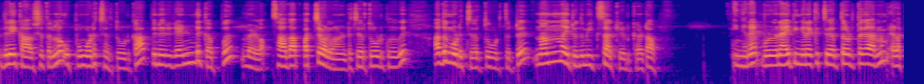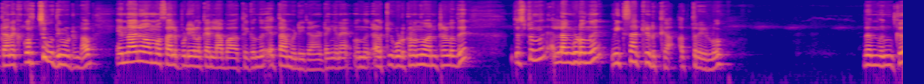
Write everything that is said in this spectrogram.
ഇതിലേക്ക് ആവശ്യത്തിനുള്ള ഉപ്പും കൂടെ ചേർത്ത് കൊടുക്കുക. പിന്നെ ഒരു രണ്ട് കപ്പ് വെള്ളം സാധാ പച്ചവെള്ളമാണ് കേട്ടോ ചേർത്ത് കൊടുക്കുന്നത്. അതും കൂടെ ചേർത്ത് കൊടുത്തിട്ട് നന്നായിട്ടൊന്ന് മിക്സ് ആക്കി എടുക്കുക കേട്ടോ. ഇങ്ങനെ മുഴുവനായിട്ട് ഇങ്ങനെയൊക്കെ ചേർത്ത് കൊടുത്ത കാരണം ഇളക്കാനൊക്കെ കുറച്ച് ബുദ്ധിമുട്ടുണ്ടാവും. എന്നാലും ആ മസാലപ്പൊടികളൊക്കെ എല്ലാ ഭാഗത്തേക്കും ഒന്ന് എത്താൻ വേണ്ടിയിട്ടാണ് കേട്ടോ ഇങ്ങനെ ഒന്ന് ഇളക്കി കൊടുക്കണം എന്ന് പറഞ്ഞിട്ടുള്ളത്. ജസ്റ്റ് ഒന്ന് എല്ലാം കൂടെ ഒന്ന് മിക്സ് ആക്കി എടുക്കുക അത്രയേ ഉള്ളൂ. ഇത് നിങ്ങൾക്ക്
